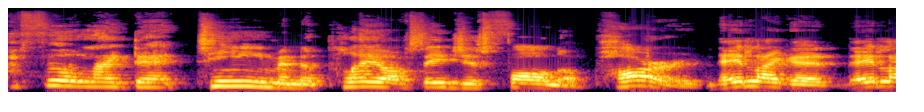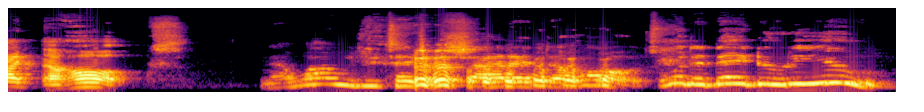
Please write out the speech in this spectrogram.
I feel like that team in the playoffs, they just fall apart. They like a they like the Hawks. Now, why would you take a shot at the Hawks? What did they do to you?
